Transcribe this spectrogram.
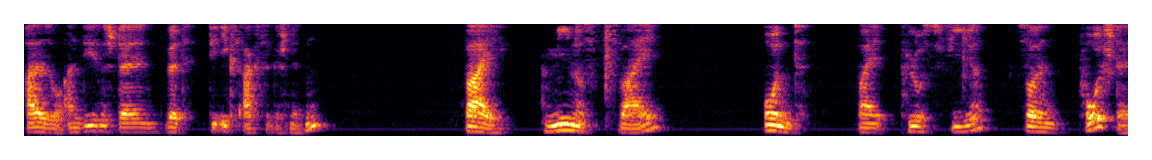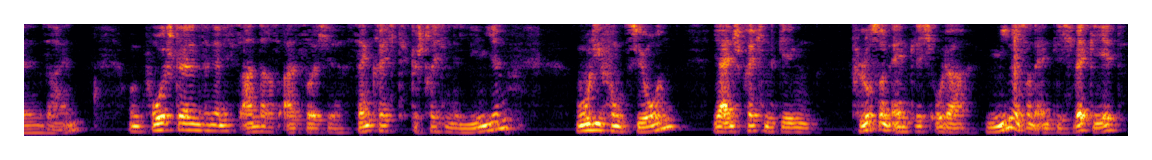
also an diesen Stellen wird die x-Achse geschnitten. Bei minus 2 und bei plus 4 sollen Polstellen sein. Und Polstellen sind ja nichts anderes als solche senkrecht gestrichene Linien, wo die Funktion ja entsprechend gegen plus unendlich oder minus unendlich weggeht,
